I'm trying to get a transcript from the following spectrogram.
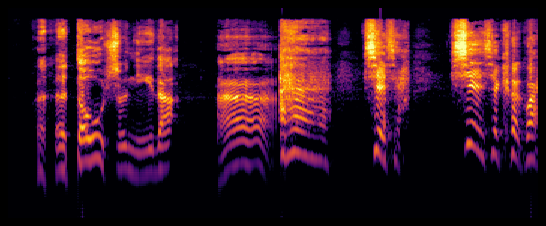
都是你的啊！哎，谢谢，谢谢客官。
